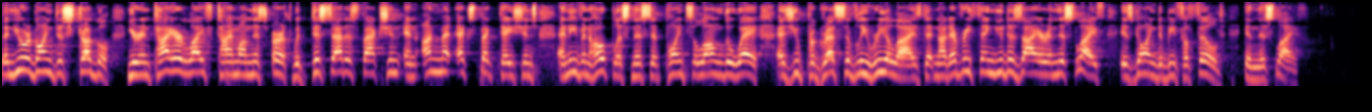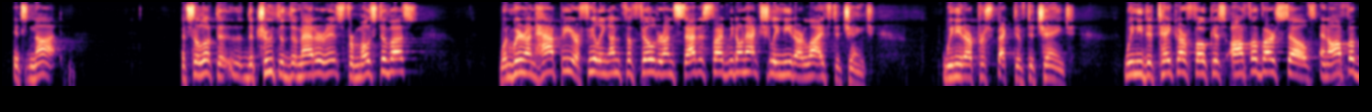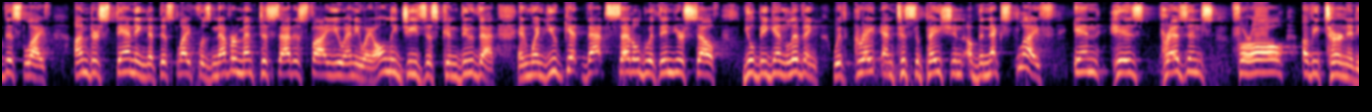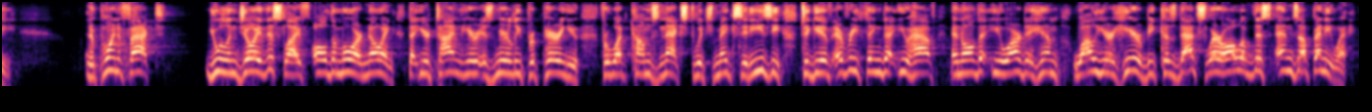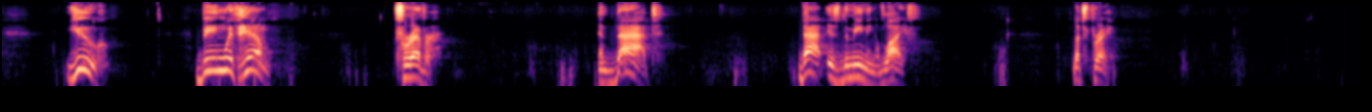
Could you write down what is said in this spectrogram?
then you are going to struggle your entire lifetime on this earth with dissatisfaction and unmet expectations and even hopelessness at points along the way as you progressively realize that not everything you desire in this life is going to be fulfilled in this life. It's not. And so, look, the, the truth of the matter is for most of us, when we're unhappy or feeling unfulfilled or unsatisfied, we don't actually need our lives to change. We need our perspective to change. We need to take our focus off of ourselves and off of this life, understanding that this life was never meant to satisfy you anyway. Only Jesus can do that. And when you get that settled within yourself, you'll begin living with great anticipation of the next life in his presence for all of eternity. And in point of fact, You will enjoy this life all the more, knowing that your time here is merely preparing you for what comes next, which makes it easy to give everything that you have and all that you are to Him while you're here, because that's where all of this ends up anyway. You being with Him forever. And that, that is the meaning of life. Let's pray.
